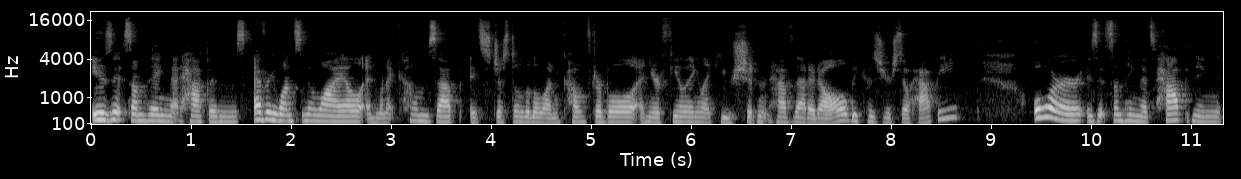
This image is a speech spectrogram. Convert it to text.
Is it something that happens every once in a while and when it comes up, it's just a little uncomfortable and you're feeling like you shouldn't have that at all because you're so happy? Or is it something that's happening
